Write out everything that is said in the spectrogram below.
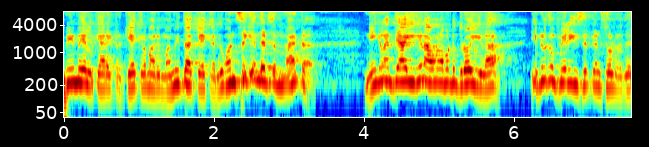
ஃபீமேல் கேரக்டர் கேட்குற மாதிரி மமிதா கேட்குறது ஒன்ஸ் அகேன் தட்ஸ் மேட்டர் நீங்களாம் தியாகிங்கன்னா அவங்கள மட்டும் துரோகிகளா? எங்களுக்கும் ஃபீலிங்ஸ் இருக்குன்னு சொல்கிறது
